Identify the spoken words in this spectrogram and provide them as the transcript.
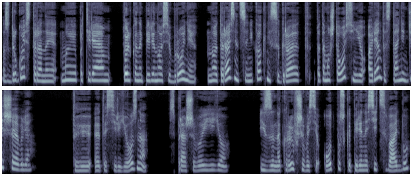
С другой стороны, мы потеряем только на переносе брони, но эта разница никак не сыграет, потому что осенью аренда станет дешевле. «Ты это серьезно?» Спрашиваю ее. Из-за накрывшегося отпуска переносить свадьбу?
